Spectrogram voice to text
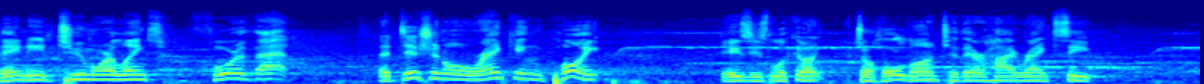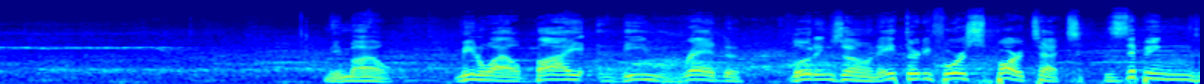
They need two more links for that additional ranking point. Daisy's looking to hold on to their high ranked seat. Meanwhile, meanwhile, by the red loading zone, 834 SparTechs zipping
